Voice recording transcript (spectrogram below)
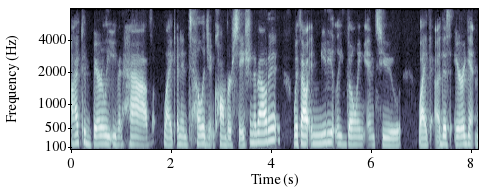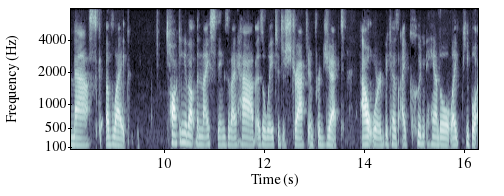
i could barely even have like an intelligent conversation about it without immediately going into like uh, this arrogant mask of like talking about the nice things that i have as a way to distract and project outward because I couldn't handle like people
